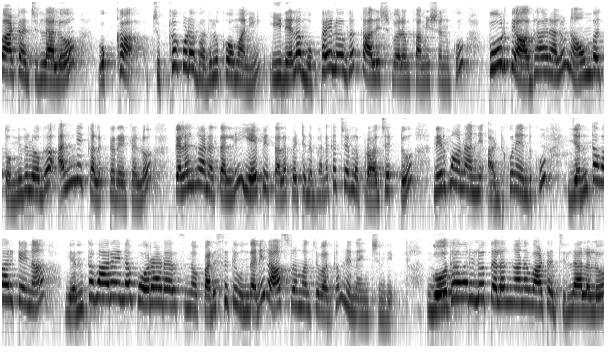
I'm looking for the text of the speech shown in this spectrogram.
వాటా జిల్లాలో ఒక్క చుక్క కూడా వదులుకోమని ఈ నెల ముప్పైలోగా కాళేశ్వరం కమిషన్కు పూర్తి ఆధారాలు నవంబర్ తొమ్మిదిలోగా అన్ని కలెక్టరేట్లలో తెలంగాణ తల్లి ఏపీ తలపెట్టిన బనకచెర్ల ప్రాజెక్టు నిర్మాణాన్ని అడ్డుకునేందుకు ఎంతవరకైనా ఎంతవారైనా పోరాడాల్సిన పరిస్థితి ఉందని రాష్ట్ర మంత్రివర్గం నిర్ణయించింది. గోదావరిలో తెలంగాణ వాటా జిల్లాలలో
